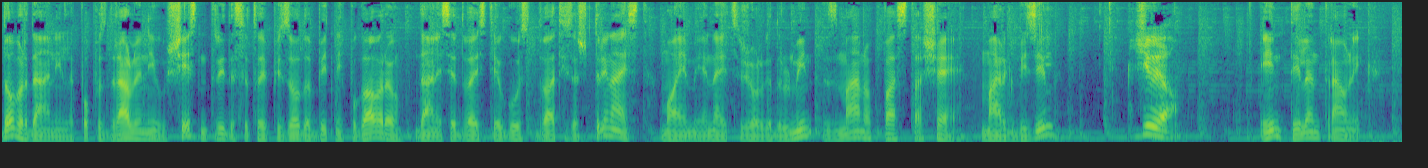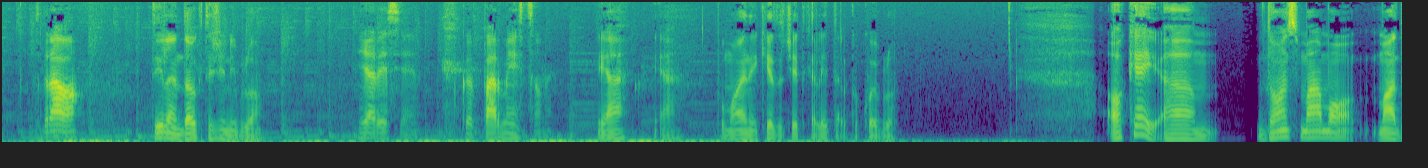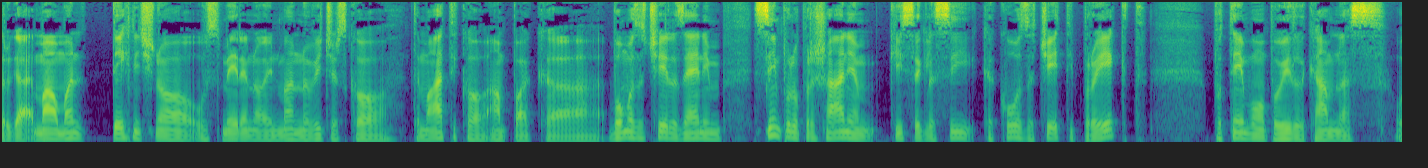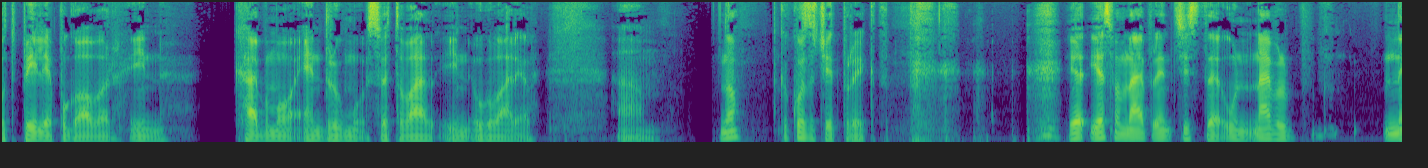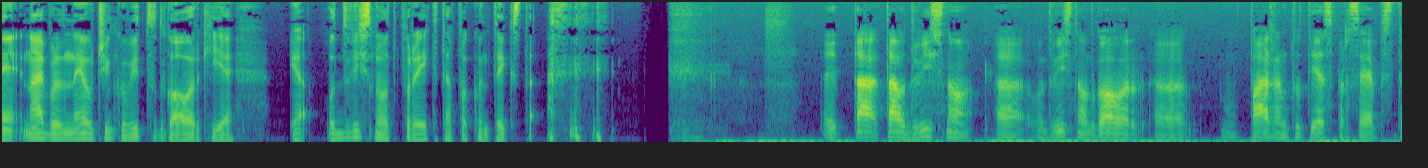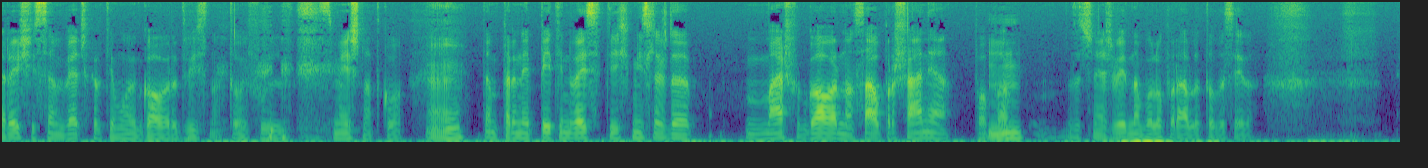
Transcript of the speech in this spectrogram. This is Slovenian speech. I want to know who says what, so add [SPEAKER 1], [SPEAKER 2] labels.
[SPEAKER 1] Dobro dan in lepo pozdravljeni v 36. epizodo Bitnih pogovorov. Danes je 20. august 2013, moje ime je Najce Žorga Dulmin, z mano pa sta še Mark Bizil.
[SPEAKER 2] Živijo.
[SPEAKER 1] In Tilen Travnik.
[SPEAKER 3] Zdravo.
[SPEAKER 1] Tilen, dolg te že ni bilo.
[SPEAKER 3] Ja, res je, kar par mesecev. Ne?
[SPEAKER 1] Ja, ja, po mojem, nekje od začetka leta, ali kako je bilo. Ok, um, danes imamo malo, druga, malo manj tehnično usmerjeno in manj novičarsko tematiko, ampak uh, bomo začeli z enim simpel vprašanjem, ki se glasi, kako začeti projekt, potem bomo pa videli, kam nas odpelje pogovor in kaj bomo en drugmu svetovali in ugovarjali. Um, no, kako začeti projekt? ja, jaz imam najprej čiste najbolj, ne, najbolj neučinkovit odgovor, ki je ja, odvisno od projekta pa konteksta.
[SPEAKER 3] Ej, ta, ta odvisno, uh, odvisno odgovor uh, pažam tudi jaz, pa se starejši sem, večkrat je moj odgovor odvisno. To je ful smešno. Uh -huh. Tam pre ne 25 misliš, da imaš odgovor na vsa vprašanja, pa, pa mm. začneš vedno bolj uporabljati to besedo.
